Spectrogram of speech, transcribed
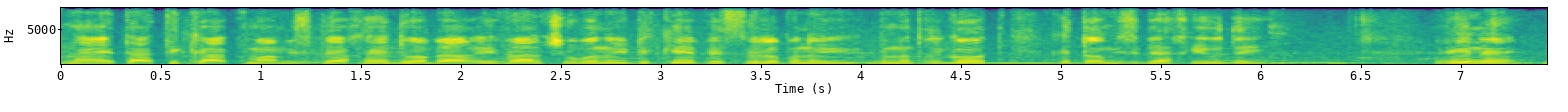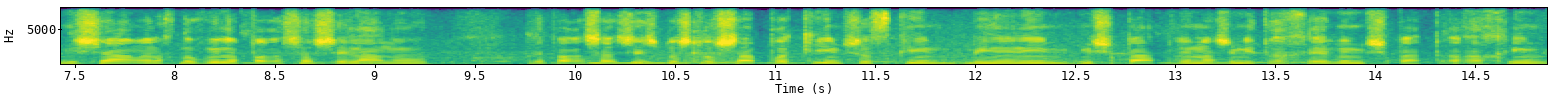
מהעת העתיקה, כמו המזבח הידוע בהר עיבל, שהוא בנוי בכבש ולא בנוי במדרגות, כתור מזבח יהודי. והנה, משם אנחנו עוברים לפרשה שלנו, לפרשה שיש בה שלושה פרקים שעוסקים בעניינים משפט ומה שמתרחב במשפט, ערכים.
